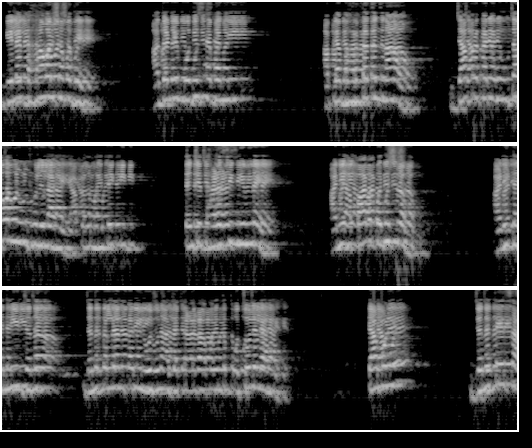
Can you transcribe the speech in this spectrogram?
गेल्या दहा वर्षामध्ये आदरणीय मोदी साहेबांनी आपल्या भारताचं नाव ज्या प्रकारे उंचावर नेऊन ठेवलेलं आहे आपल्याला माहिती आहे की त्यांचे धाडसी निर्णय आणि अपार परिश्रम आणि त्यांनी जन जनकल्याणकारी योजना ज्या तळागाळापर्यंत पोहोचवलेल्या आहेत. त्यामुळे जनतेचा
